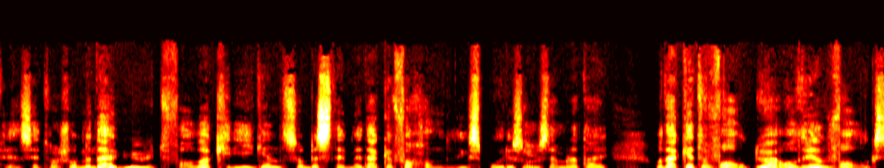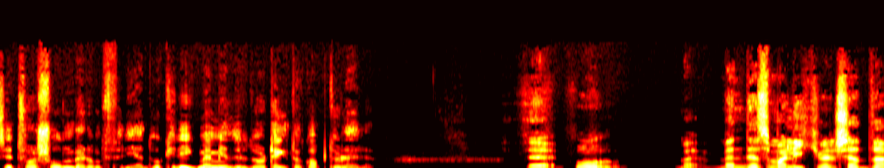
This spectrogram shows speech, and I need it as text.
fredssituasjon. Men det er utfallet av krigen som bestemmer, det er ikke forhandlingssporet som bestemmer dette her. Og det er ikke et valg, du er aldri i en valgsituasjon mellom fred og krig, med mindre du har tenkt å kapitulere. Eh, og, men det som allikevel skjedde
